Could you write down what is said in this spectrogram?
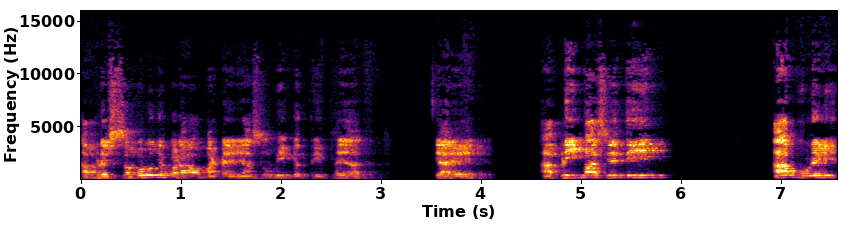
આપણે સમૃદ્ધ બનાવવા માટે અહીંયા સૌ એકત્રિત થયા. ત્યારે આપણી પાસેથી આ મોડેલી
